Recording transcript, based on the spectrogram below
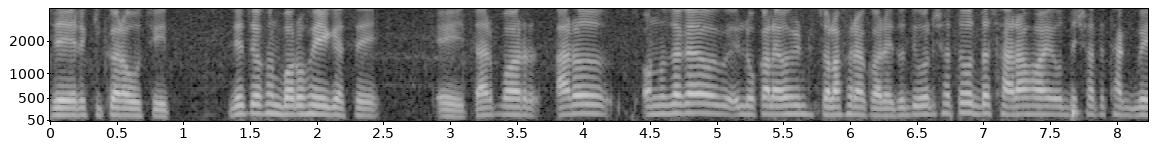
যে এর কী করা উচিত। যেহেতু এখন বড় হয়ে গেছে এই, তারপর আরও অন্য জায়গায় লোকালয় চলাফেরা করে। যদি ওর সাথে ওদের সারা হয়, ওদের সাথে থাকবে,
